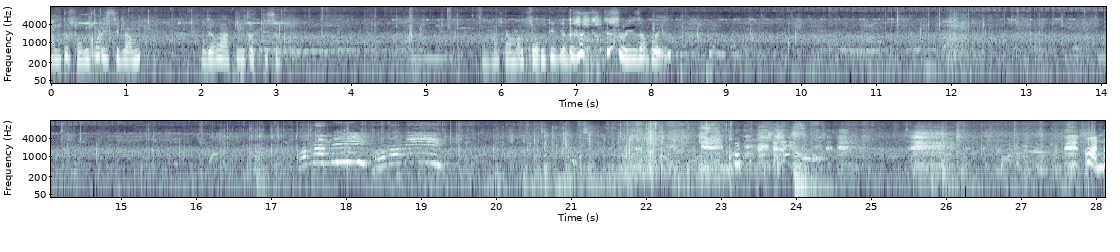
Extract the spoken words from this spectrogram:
আমি তো ফোন করেছিলাম যে মা কি করতেছ? আমাকে আমার ফোন টিপে দেখে সুইচ ও মামি ও মামি কন্ন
